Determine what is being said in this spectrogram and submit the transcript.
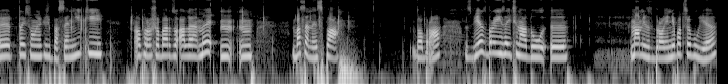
Y, tutaj są jakieś baseniki. O, proszę bardzo, ale my... Mm, mm, baseny, spa. Dobra. Zbierz zbroję i zejdź na dół. Y, mam już zbroję, nie potrzebuję.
